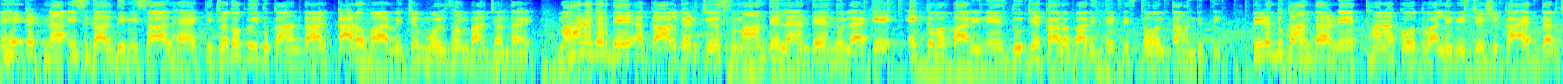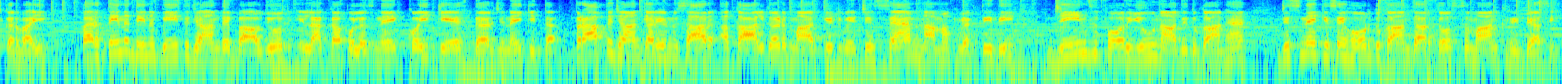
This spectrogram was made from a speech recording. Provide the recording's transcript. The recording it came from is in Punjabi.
ਇਹ ਘਟਨਾ ਇਸ ਗੱਲ ਦੀ ਮਿਸਾਲ ਹੈ ਕਿ ਜਦੋਂ ਕੋਈ ਦੁਕਾਨਦਾਰ ਕਾਰੋਬਾਰ ਵਿੱਚ ਮੁਲਜ਼ਮ ਬਣ ਜਾਂਦਾ ਹੈ, ਮਹਾਨਗਰ ਦੇ ਅਕਾਲਗੜ੍ਹ 'ਚ ਸਮਾਨ ਦੇ ਲੈਣ ਦੇਣ ਨੂੰ ਲੈ ਕੇ ਇੱਕ ਵਪਾਰੀ ਨੇ ਦੂਜੇ ਕਾਰੋਬਾਰੀ ਤੇ ਪਿਸਤੌਲ ਤਾਣ ਦਿੱਤੀ। ਪੀੜਤ ਦੁਕਾਨਦਾਰ ਨੇ ਥਾਣਾ ਕੋਤਵਾਲੀ ਵਿੱਚ ਸ਼ਿਕਾਇਤ ਦਰਜ ਕਰਵਾਈ ਪਰ 3 ਦਿਨ ਬੀਤ ਜਾਣ ਦੇ ਬਾਵਜੂਦ ਇਲਾਕਾ ਪੁਲਿਸ ਨੇ ਕੋਈ ਕੇਸ ਦਰਜ ਨਹੀਂ ਕੀਤਾ। ਪ੍ਰਾਪਤ ਜਾਣਕਾਰੀ ਅਨੁਸਾਰ ਅਕਾਲਗੜ੍ਹ ਮਾਰਕੀਟ ਵਿੱਚ ਸੈਮ ਨਾਮਕ ਵਿਅਕਤੀ ਦੀ ਜੀਨਸ ਫॉर ਯੂ ਨਾਂ ਦੀ ਦੁਕਾਨ ਹੈ, ਜਿਸਨੇ ਕਿਸੇ ਹੋਰ ਦੁਕਾਨਦਾਰ ਤੋਂ ਸਮਾਨ ਖਰੀਦਿਆ ਸੀ।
